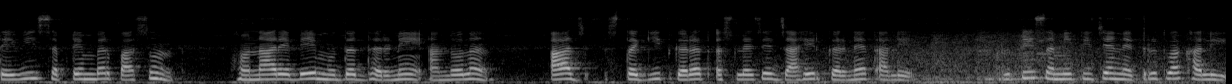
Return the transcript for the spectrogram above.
तेवीस सप्टेंबरपासून होणारे बेमुदत धरणे आंदोलन आज स्थगित करत असल्याचे जाहीर करण्यात आले. कृती समितीच्या नेतृत्वाखाली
